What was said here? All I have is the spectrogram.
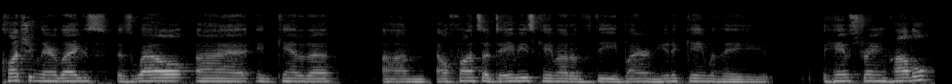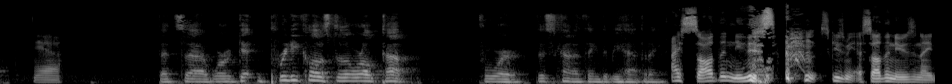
clutching their legs as well uh, in Canada. Um, Alphonso Davies came out of the Bayern Munich game with a hamstring hobble. Yeah. That's uh, we're getting pretty close to the World Cup for this kind of thing to be happening. I saw the news. excuse me. I saw the news and I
